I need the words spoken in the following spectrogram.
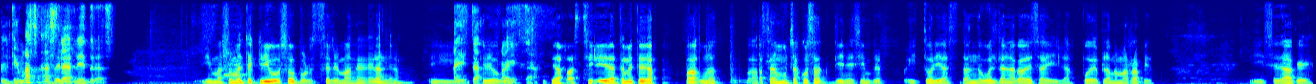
El que más hace las letras. Y mayormente escribo yo por ser el más grande, ¿no? Y Ahí está, creo que ahí está. te da facilidad, también te da uno a pasar muchas cosas, tiene siempre historias dando vuelta en la cabeza y las puede plasmar más rápido. Y se da que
